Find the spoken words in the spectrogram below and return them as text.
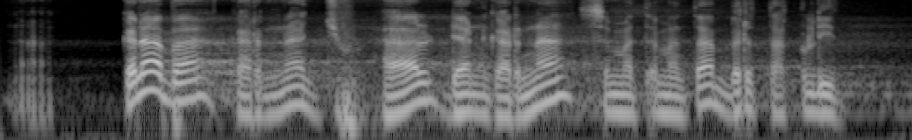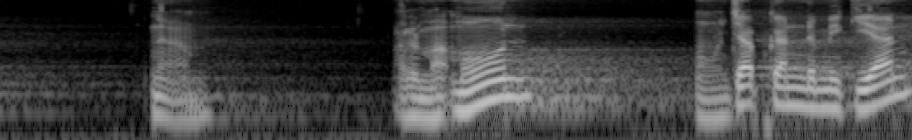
Nah, Kenapa? Karena juhal dan karena semata-mata bertaklid. Nah, Al-Ma'mun mengucapkan demikian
